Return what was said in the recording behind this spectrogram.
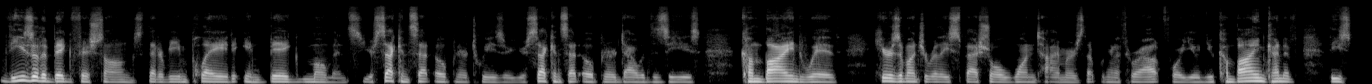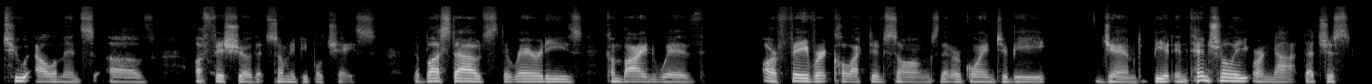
these are the big Phish songs that are being played in big moments your second set opener tweezer your second set opener down with disease combined with here's a bunch of really special one timers that we're going to throw out for you and you combine kind of these two elements of a Phish show that so many people chase the bust outs the rarities combined with our favorite collective songs that are going to be jammed, be it intentionally or not. That's just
